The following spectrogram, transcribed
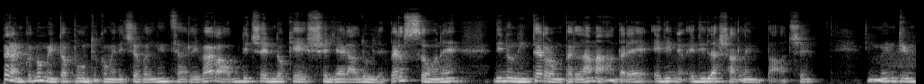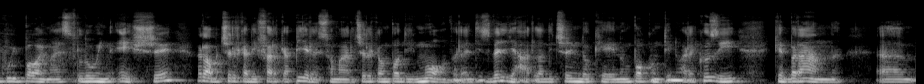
però in quel momento appunto, come dicevo all'inizio, arriva Rob dicendo che sceglierà lui le persone, di non interrompere la madre e di, e di lasciarla in pace. Nel momento in cui poi Maestro Luin esce, Rob cerca di far capire, insomma, cerca un po' di muovere, di svegliarla, dicendo che non può continuare così, che Bran eh,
